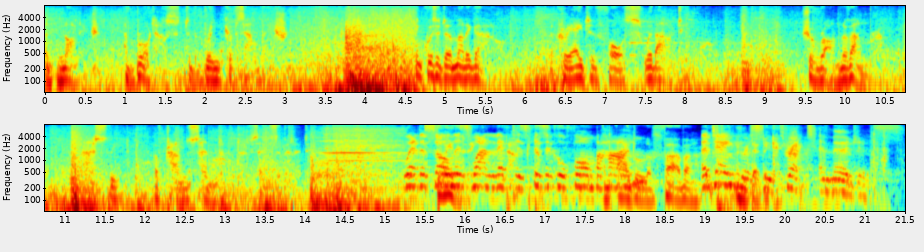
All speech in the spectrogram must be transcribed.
and knowledge have brought us to the brink of salvation. Inquisitor Maligaro, a creative force without equal. Shavronne of Umbra, an aesthete of transcendent sensibility. Where the soulless one left his physical form behind, idol of fervor a dangerous new threat emerges.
